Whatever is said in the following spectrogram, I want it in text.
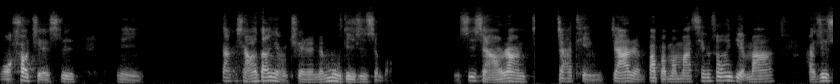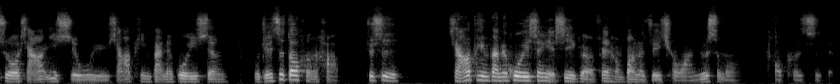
我好奇的是，你当想要当有钱人的目的是什么？你是想要让家庭家人爸爸妈妈轻松一点吗？还是说想要衣食无余，想要平凡的过一生？我觉得这都很好，就是想要平凡的过一生，也是一个非常棒的追求啊！有什么好可耻的？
